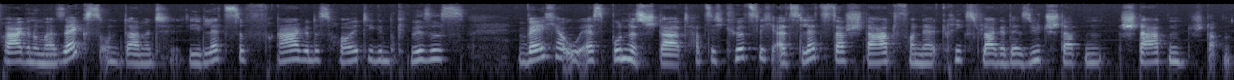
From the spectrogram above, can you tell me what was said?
Frage Nummer 6 und damit die letzte Frage des heutigen Quizzes. Welcher US-Bundesstaat hat sich kürzlich als letzter Staat von der Kriegsflagge der Südstaaten Staaten, Staaten,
